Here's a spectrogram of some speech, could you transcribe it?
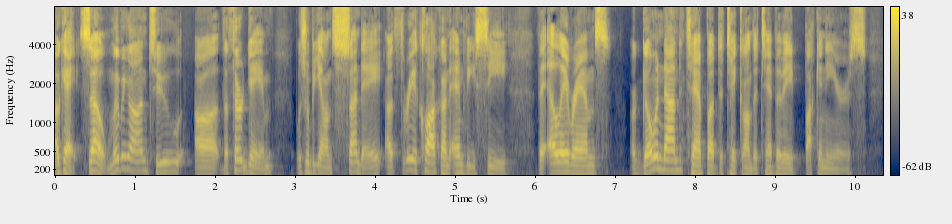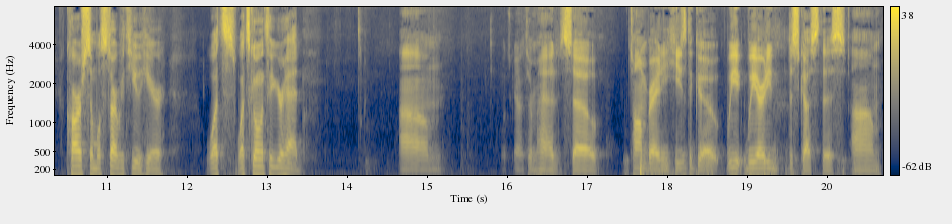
Okay, so moving on to uh, the third game, which will be on Sunday at 3 o'clock on NBC. The LA Rams are going down to Tampa to take on the Tampa Bay Buccaneers. Carson, we'll start with you here. What's what's going through your head? Um, what's going through my head? So Tom Brady, he's the goat. We we already discussed this. Um,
